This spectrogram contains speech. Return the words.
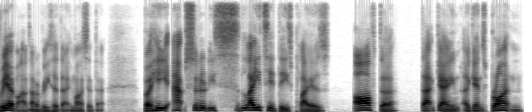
Rio, I don't know if he said that. He might have said that, but he absolutely slated these players after that game against Brighton.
